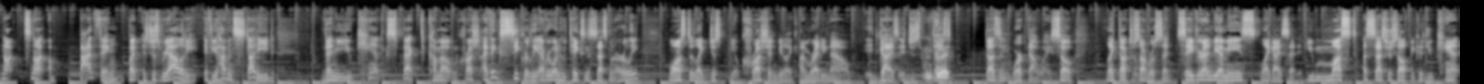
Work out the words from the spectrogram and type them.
not it's not a bad thing, but it's just reality. If you haven't studied, then you can't expect to come out and crush. I think secretly everyone who takes an assessment early wants to like just, you know, crush it and be like, I'm ready now. It, guys, it just does, doesn't work that way. So like Dr. Stavros said, save your NBMEs. Like I said, if you must assess yourself because you can't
